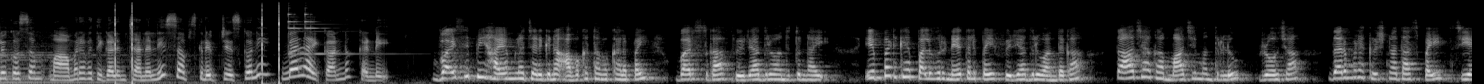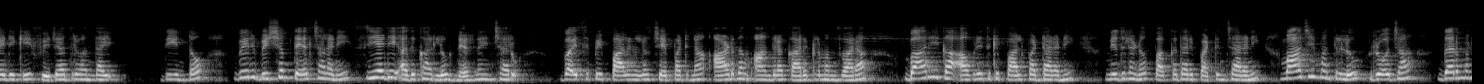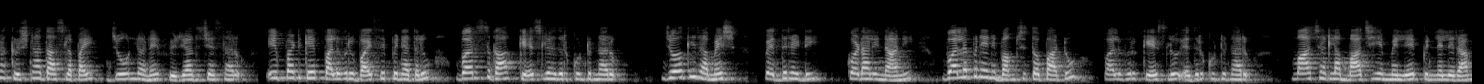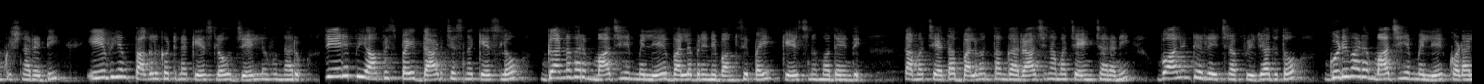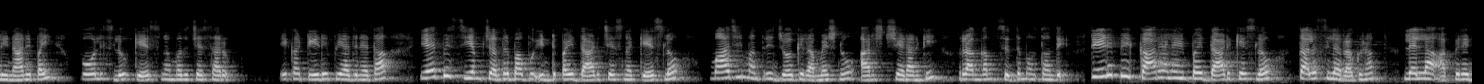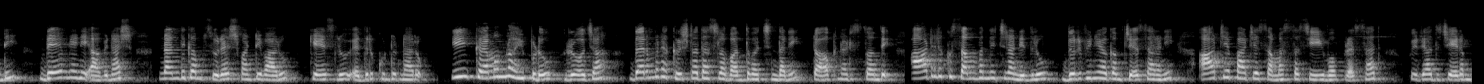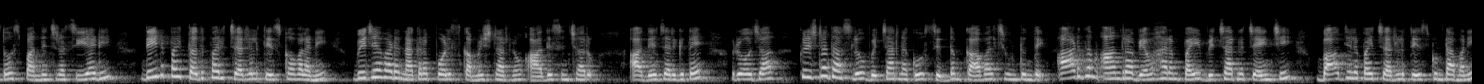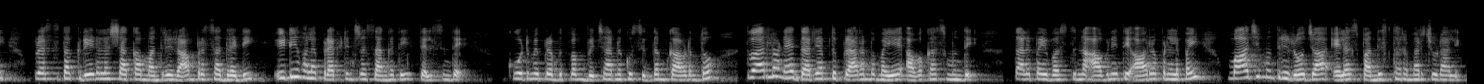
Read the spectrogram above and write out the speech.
వీడియోల కోసం మా అమరావతి గళం ఛానల్ని సబ్స్క్రైబ్ చేసుకొని బెల్ ఐకాన్ నొక్కండి. వైసీపీ హయాంలో జరిగిన అవకతవకలపై వరుసగా ఫిర్యాదులు అందుతున్నాయి. ఇప్పటికే పలువురు నేతలపై ఫిర్యాదులు అందగా తాజాగా మాజీ మంత్రులు రోజా ధర్మన కృష్ణదాస్పై సిఐడికి ఫిర్యాదులు అందాయి. దీంతో వీరి విషయం తేల్చాలని సిఐడి అధికారులు నిర్ణయించారు. వైసీపీ పాలనలో చేపట్టిన ఆడదం ఆంధ్ర కార్యక్రమం ద్వారా భారీగా అవినీతికి పాల్పడ్డారని నిధులను పక్కదారి పట్టించారని మాజీ మంత్రులు రోజా ధర్మన కృష్ణదాస్లపై జూన్లోనే ఫిర్యాదు చేశారు. ఇప్పటికే పలువురు వైసీపీ నేతలు వరుసగా కేసులు ఎదుర్కొంటున్నారు. జోగి రమేష్ పెద్దిరెడ్డి కొడాలి నాని వల్లభనేని వంశీతో పాటు పలువురు కేసులు ఎదుర్కొంటున్నారు. మాచర్ల మాజీ ఎమ్మెల్యే పిన్నెల్లి రామకృష్ణారెడ్డి ఈవీఎం పగలగొట్టిన కేసులో జైల్లో ఉన్నారు. టీడీపీ ఆఫీస్పై దాడి చేసిన కేసులో గన్నవరం మాజీ ఎమ్మెల్యే వల్లభనేని వంశీపై కేసు నమోదైంది. తమ చేత బలవంతంగా రాజీనామా చేయించారని వాలంటీర్లు ఇచ్చిన ఫిర్యాదుతో గుడివాడ మాజీ ఎమ్మెల్యే కొడాలి నానిపై పోలీసులు కేసు నమోదు చేశారు. ఇక టీడీపీ అధినేత ఏపీ సీఎం చంద్రబాబు ఇంటిపై దాడి చేసిన కేసులో మాజీ మంత్రి జోగి రమేష్ను అరెస్ట్ చేయడానికి రంగం సిద్ధమవుతోంది. టీడీపీ కార్యాలయంపై దాడి కేసులో తలసిల రఘురాం లెల్లా అప్పిరెడ్డి దేవినేని అవినాష్ నందిగం సురేష్ వంటి వారు కేసులు ఎదుర్కొంటున్నారు. ఈ క్రమంలో ఇప్పుడు రోజా ధర్మన కృష్ణదాస్ల వంతు వచ్చిందని టాక్ నడుస్తోంది. ఆటలకు సంబంధించిన నిధులు దుర్వినియోగం చేశారని ఆర్జేపార్జే సంస్థ సీఈఓ ప్రసాద్ ఫిర్యాదు చేయడంతో స్పందించిన సిఐడి దీనిపై తదుపరి చర్యలు తీసుకోవాలని విజయవాడ నగర పోలీస్ కమిషనర్ను ఆదేశించారు. అదే జరిగితే రోజా కృష్ణదాసులు విచారణకు సిద్ధం కావాల్సి ఉంటుంది. ఆడదం ఆంధ్ర వ్యవహారంపై విచారణ చేయించి బాధ్యులపై చర్యలు తీసుకుంటామని ప్రస్తుత క్రీడల శాఖ మంత్రి రాంప్రసాద్ రెడ్డి ఇటీవల ప్రకటించిన సంగతి తెలిసిందే. కూటమి ప్రభుత్వం విచారణకు సిద్ధం కావడంతో త్వరలోనే దర్యాప్తు ప్రారంభమయ్యే అవకాశం ఉంది తనపై వస్తున్న అవినీతి ఆరోపణలపై మాజీ మంత్రి రోజా ఎలా స్పందిస్తారో మరి చూడాలి.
